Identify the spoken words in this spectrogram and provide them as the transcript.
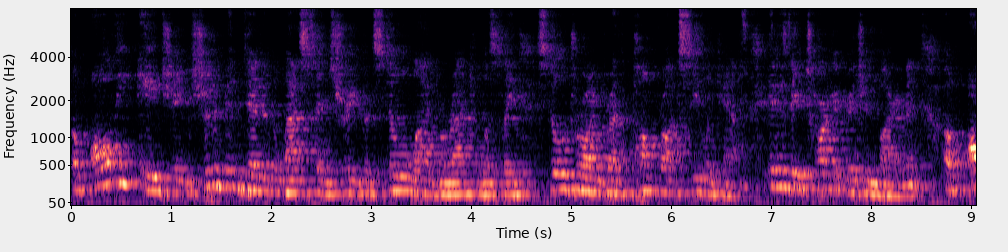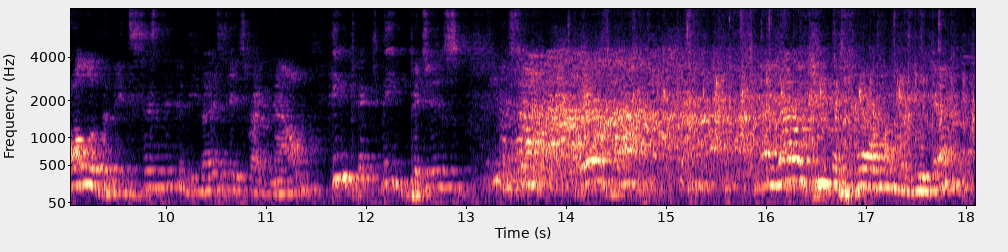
Of all the aging, should have been dead in the last century, but still alive miraculously, still drawing breath, punk rock coelacanths. It is a target-rich environment. Of all of them existent in the United States right now, he picked me, bitches. So there's that. And that'll keep us warm on the weekend.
